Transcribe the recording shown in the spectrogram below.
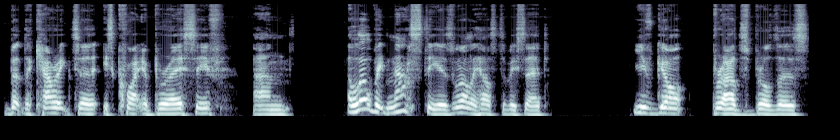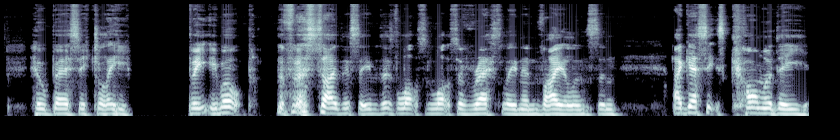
but the character is quite abrasive and a little bit nasty as well, it has to be said. You've got Brad's brothers who basically beat him up the first time they see him. There's lots and lots of wrestling and violence, and I guess it's comedy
